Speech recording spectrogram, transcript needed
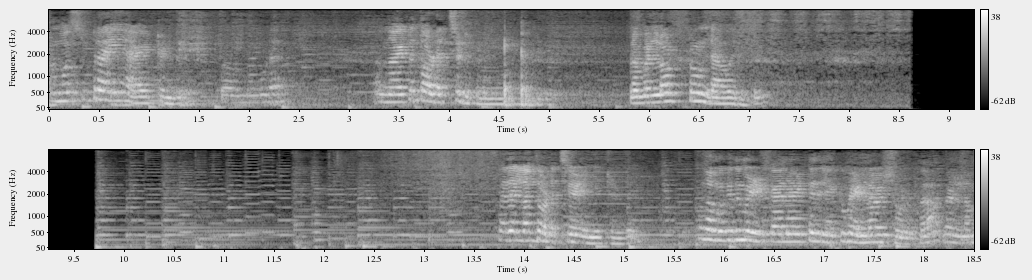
ഓൾമോസ്റ്റ് ഡ്രൈ ആയിട്ടുണ്ട്. കൂടെ നന്നായിട്ട് തുടച്ചെടുക്കണം. വെള്ളം ഒട്ടും ഉണ്ടാവരുത്. അതെല്ലാം തുടച്ചു കഴിഞ്ഞിട്ടുണ്ട്. നമുക്കിത് മെഴുക്കാനായിട്ട് ഇതിലേക്ക് വെള്ളം ഒഴിച്ചു കൊടുക്കുക. വെള്ളം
